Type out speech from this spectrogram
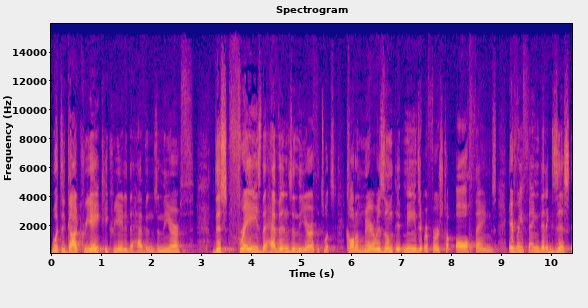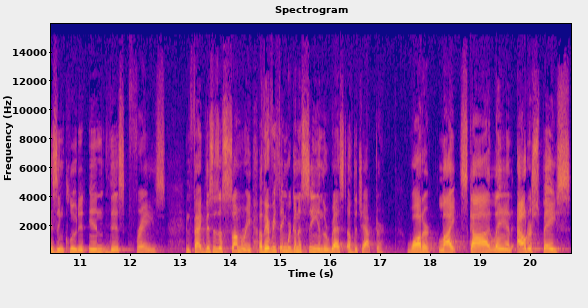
What did God create? He created the heavens and the earth. This phrase, the heavens and the earth, it's what's called a merism. It means it refers to all things. Everything that exists is included in this phrase. In fact, this is a summary of everything we're going to see in the rest of the chapter water, light, sky, land, outer space,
